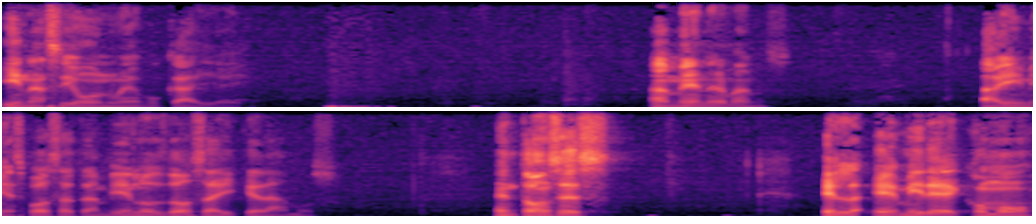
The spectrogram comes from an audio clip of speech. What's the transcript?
y nació un nuevo calle ahí. Amén, hermanos. Ahí mi esposa también, los dos ahí quedamos. Entonces, el, eh, mire cómo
